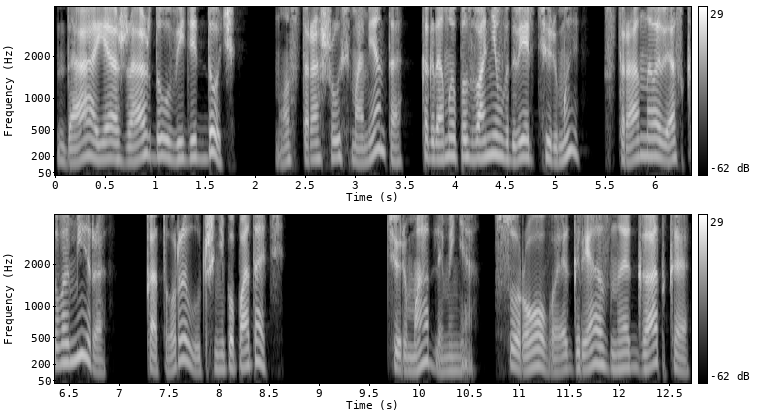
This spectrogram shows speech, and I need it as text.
Да, я жажду увидеть дочь, но страшусь момента, когда мы позвоним в дверь тюрьмы странного вязкого мира, в который лучше не попадать. Тюрьма для меня — суровое, грязное, гадкое,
